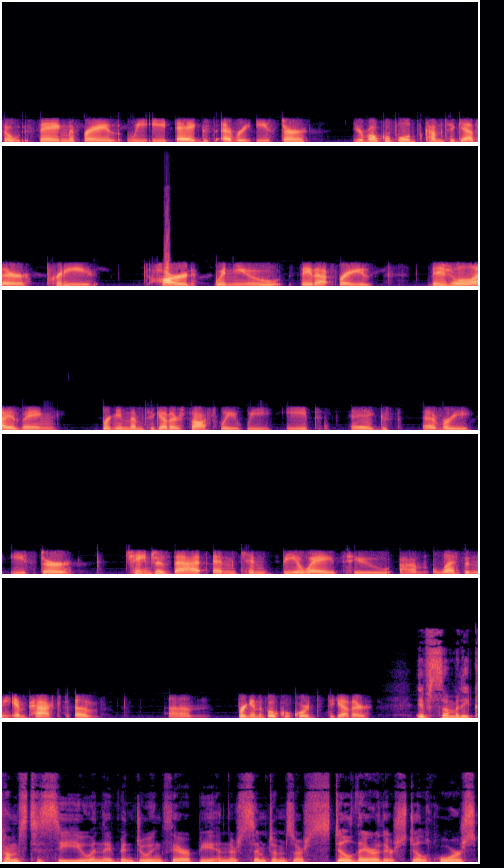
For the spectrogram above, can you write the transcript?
So, saying the phrase, we eat eggs every Easter, your vocal folds come together pretty hard when you say that phrase. Visualizing bringing them together softly, we eat eggs every Easter, changes that and can be a way to um, lessen the impact of um, bringing the vocal cords together. If somebody comes to see you and they've been doing therapy and their symptoms are still there, they're still hoarse,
